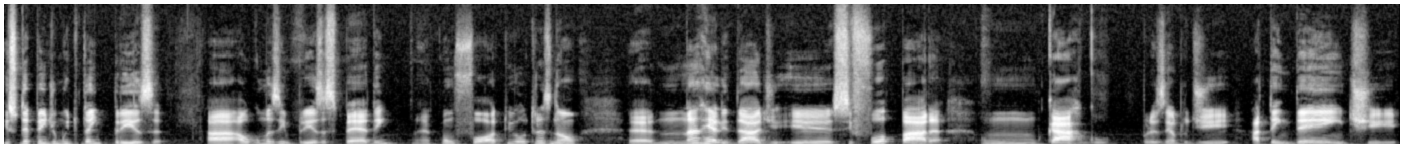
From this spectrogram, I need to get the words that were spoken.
Isso depende muito da empresa. Há, algumas empresas pedem né, com foto e outras não. É, na realidade, se for para um cargo, por exemplo, de atendente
